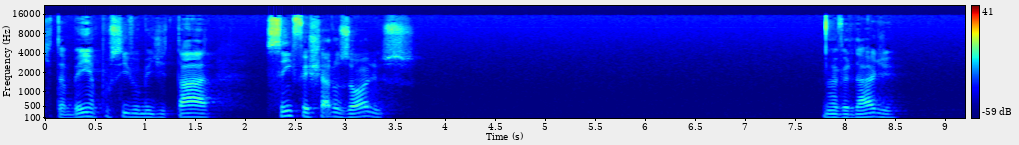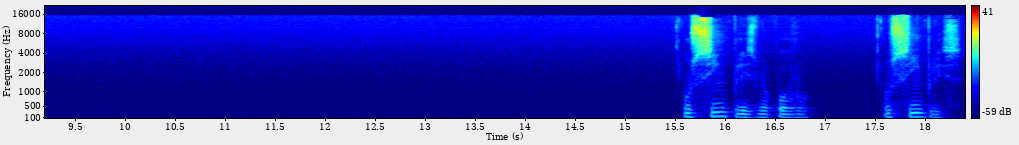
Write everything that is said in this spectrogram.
que também é possível meditar sem fechar os olhos. Não é verdade? O simples, meu povo, o simples.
